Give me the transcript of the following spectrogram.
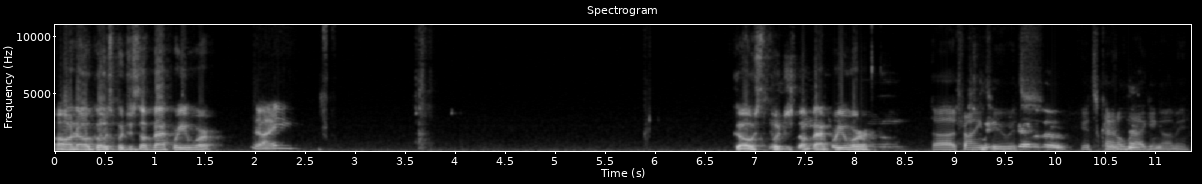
Oh no, Ghost, put yourself back where you were. I Ghost, put yourself back where you were. Uh, trying to. It's the- it's kind of lagging on me.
